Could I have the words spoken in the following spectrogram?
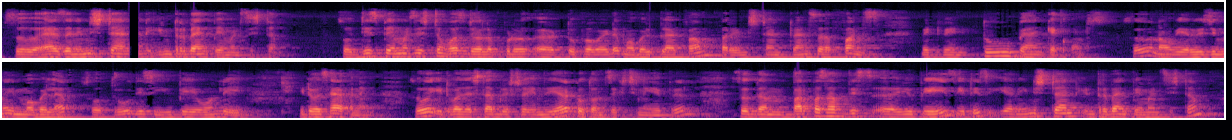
So as an instant interbank payment system. So this payment system was developed uh, to provide a mobile platform for instant transfer of funds between two bank accounts. So now we are using in mobile app. So through this UPI only it was happening. So it was established in the year 2016 April. So the purpose of this uh, UPI is it is an instant interbank payment system.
